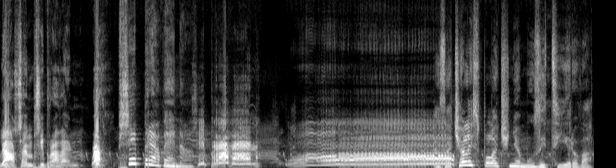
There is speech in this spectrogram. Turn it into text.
Já jsem připraven. Připravena. Připraven. A začali společně muzicírovat.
